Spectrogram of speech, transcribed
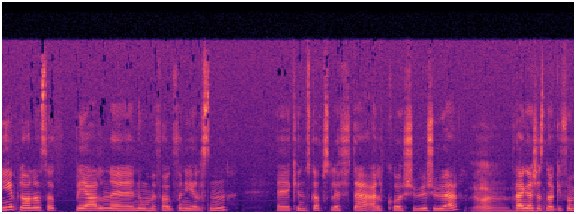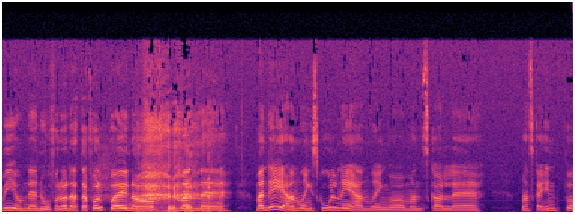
nye planer som blir gjeldende nå med fagfornyelsen. Eh, Kunnskapsløftet, LK 2020. Ja, ja, ja. Trenger ikke snakke for mye om det nå, for da detter folk på øynene av. Men, eh, men det er i endring. Skolen er i endring, og man skal, eh, man skal inn på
